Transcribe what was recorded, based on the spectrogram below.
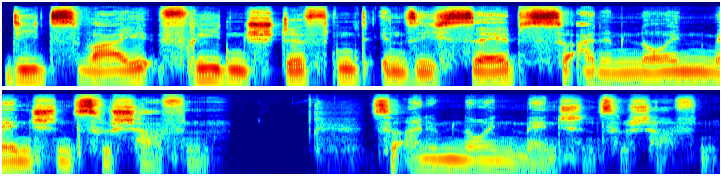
die zwei friedenstiftend in sich selbst zu einem neuen Menschen zu schaffen. Zu einem neuen Menschen zu schaffen.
